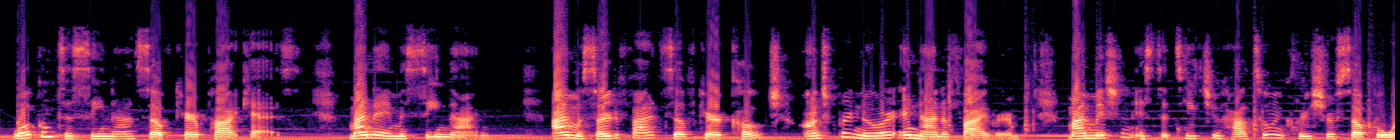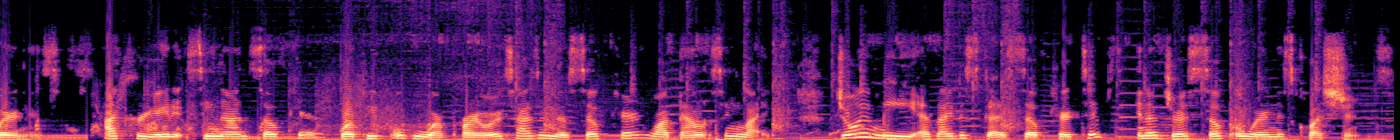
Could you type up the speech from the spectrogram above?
Welcome to C9 Self Care Podcast. My name is C9. I'm a certified self care coach, entrepreneur, and 9 to 5er. My mission is to teach you how to increase your self awareness. I created C9 Self Care for people who are prioritizing their self care while balancing life. Join me as I discuss self care tips and address self awareness questions.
